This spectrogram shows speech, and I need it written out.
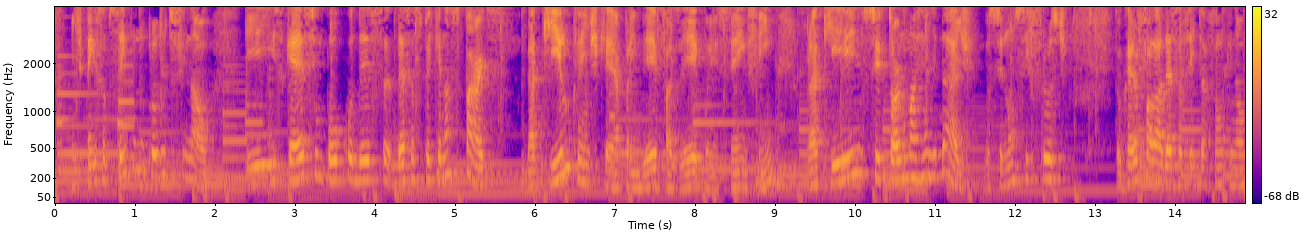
A gente pensa sempre no produto final e esquece um pouco dessa, dessas pequenas partes daquilo que a gente quer aprender, fazer, conhecer, enfim, para que se torne uma realidade. Você não se frustre. Eu quero falar dessa aceitação que não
